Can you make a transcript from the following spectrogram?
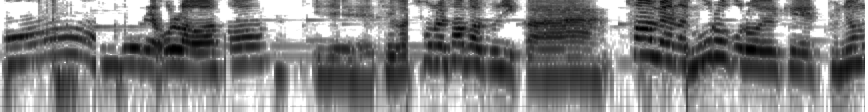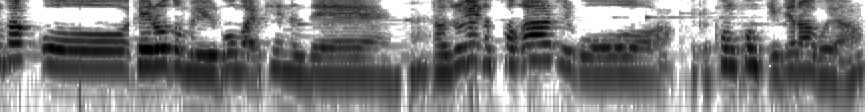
어. 짐볼에 올라와서 이제 제가 손을 잡아주니까 처음에는 무릎으로 이렇게 균형 잡고 배로도 밀고 막 이렇게 했는데 나중에는 서가지고 이렇게 콩콩 뛰더라고요.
